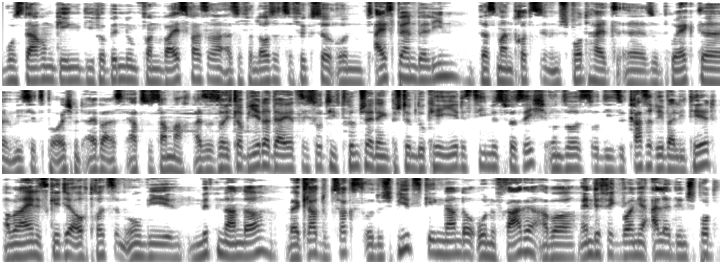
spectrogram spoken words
wo es darum ging, die Verbindung von Weißwasser, also von Lausitzer Füchse und Eisbären Berlin, dass man trotzdem im Sport halt äh, so Projekte, wie es jetzt bei euch mit Alba SR zusammen macht. Also so, ich glaube, jeder, der jetzt nicht so tief drinsteht, denkt bestimmt, okay, jedes Team ist für sich und so ist so diese krasse Rivalität. Aber nein, es geht ja auch trotzdem irgendwie miteinander, weil klar, du zockst oder du spielst gegeneinander, ohne Frage, aber im Endeffekt wollen ja alle den Sport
